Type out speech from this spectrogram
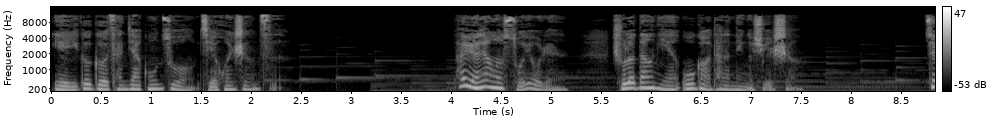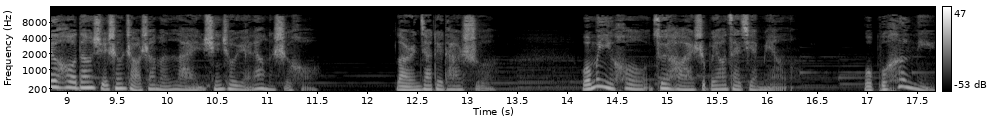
也一个个参加工作、结婚生子。他原谅了所有人，除了当年诬告他的那个学生。最后，当学生找上门来寻求原谅的时候，老人家对他说：“我们以后最好还是不要再见面了。我不恨你，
